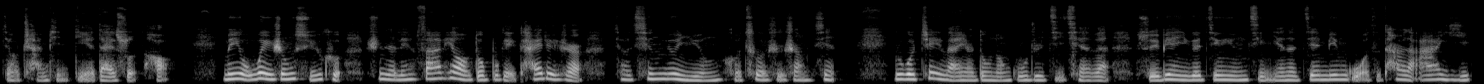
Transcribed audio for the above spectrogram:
叫产品迭代损耗。没有卫生许可，甚至连发票都不给开，这事儿叫轻运营和测试上线。如果这玩意儿都能估值几千万，随便一个经营几年的煎饼果子摊的阿姨，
